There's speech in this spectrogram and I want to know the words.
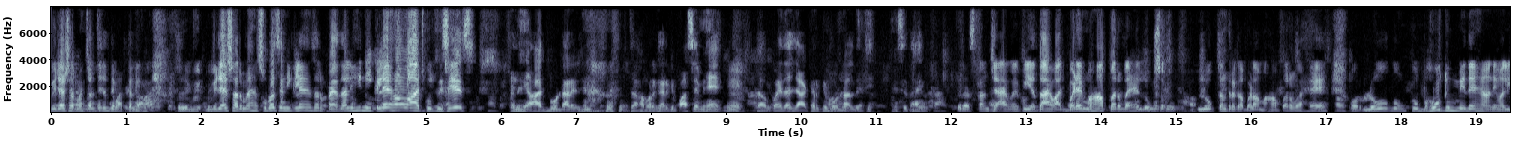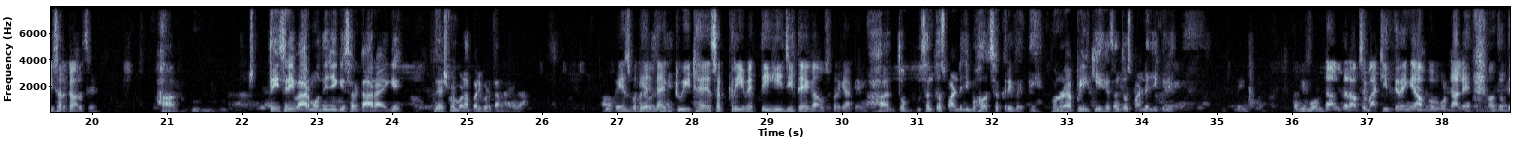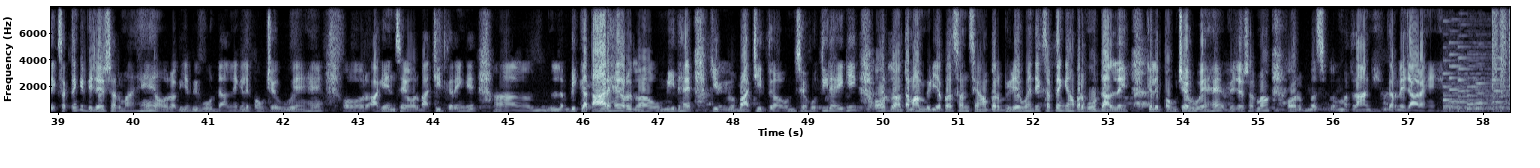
विजय शर्मा चलते चलते बात करेंगे तो विजय शर्मा है सुबह से निकले हैं सर पैदल ही निकले हो आज कुछ विशेष? नहीं आज वोट डाले तो हमारे घर के पासे में है। तो पैदल जा करके वोट डाल देते ऐसे तो है। तो रास्ता में चाय वाय पियता है आज बड़े महापर्व है लोक लोकतंत्र का बड़ा महापर्व है और लोगों को बहुत उम्मीदें हैं आने वाली सरकार से। हाँ तीसरी बार मोदी जी की सरकार आएगी देश में बड़ा परिवर्तन आएगा। भूपेश बघेल का एक ट्वीट है सक्रिय व्यक्ति ही जीतेगा उस पर क्या कहेंगे? हाँ तो संतोष पांडे जी बहुत सक्रिय व्यक्ति हैं। उन्होंने अपील की है संतोष पांडे जी के लिए। अभी वोट डालकर आपसे बातचीत करेंगे आप वोट डालें। तो देख सकते हैं कि विजय शर्मा हैं और अभी अभी वोट डालने के लिए पहुँचे हुए हैं और आगे इनसे और बातचीत करेंगे। लंबी कतार है और उम्मीद है कि बातचीत उनसे होती रहेगी और तमाम मीडिया पर्सन यहाँ पर भिड़े हुए हैं। देख सकते हैं कि यहाँ पर वोट डालने के लिए पहुँचे हुए हैं विजय शर्मा और बस मतदान करने जा रहे हैं।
